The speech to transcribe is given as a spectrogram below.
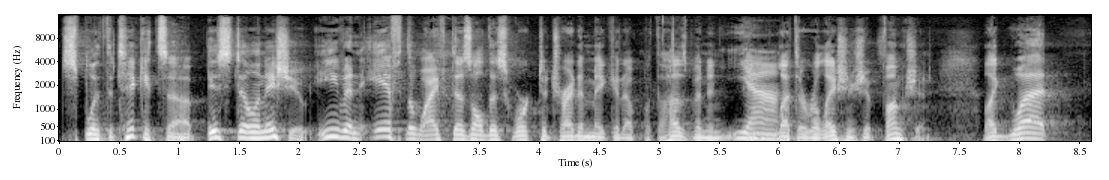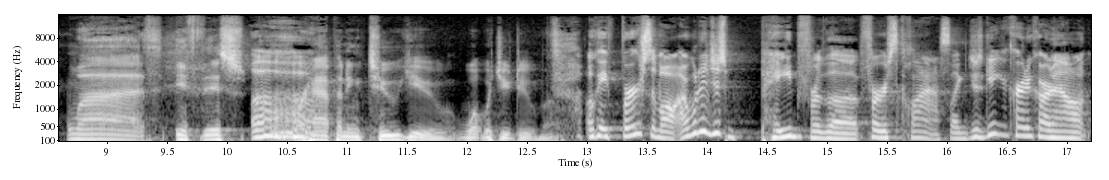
split the tickets up is still an issue, even if the wife does all this work to try to make it up with the husband and, and let their relationship function. Like what? What if this were happening to you? What would you do, Mo? Okay, first of all, I would have just paid for the first class. Like, just get your credit card out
